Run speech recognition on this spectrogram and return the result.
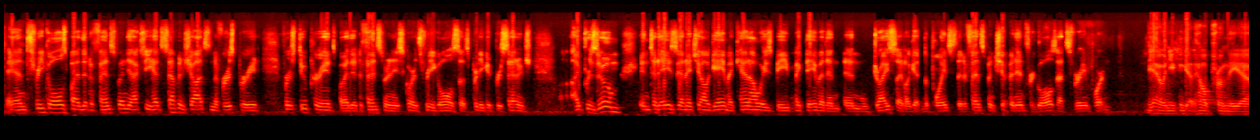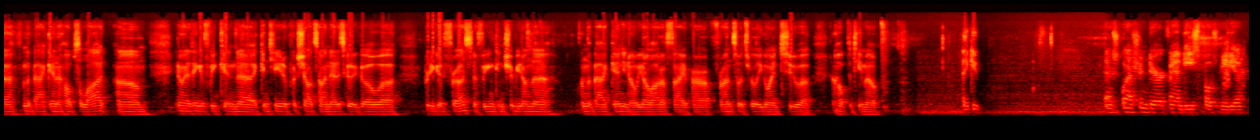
And three goals by the defenseman. You actually had seven shots in the first period, first two periods by the defenseman, and he scored three goals. So it's pretty good percentage. I presume in today's NHL game, it can't always be McDavid and, and Draisaitl getting the points. The defenseman chipping in for goals, that's very important. Yeah, when you can get help from the uh, from the back end, it helps a lot. Um, you know, I think if we can uh, continue to put shots on net, it's going to go uh, pretty good for us. If we can contribute on the on the back end, you know, we got a lot of firepower up front, so it's really going to uh, help the team out. Thank you. Next question, Derek Van Diest, Post Media.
